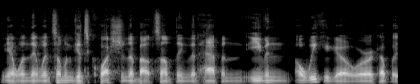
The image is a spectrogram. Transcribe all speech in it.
You know, when they, when someone gets questioned about something that happened even a week ago or a couple,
